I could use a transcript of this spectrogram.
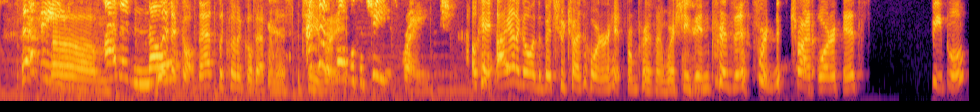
I mean, Um, I didn't know. clinical. That's the clinical definition. I Cheese gotta rage. go with the cheese rage. Okay, I gotta go with the bitch who tries to order a hit from prison, where she's in prison for trying to order hits. People,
